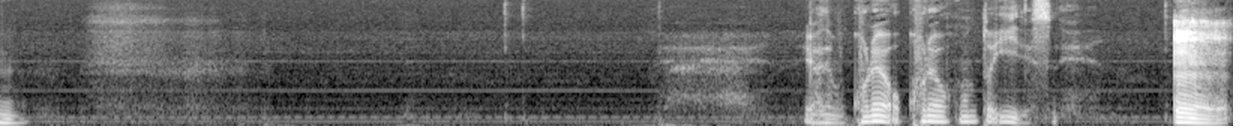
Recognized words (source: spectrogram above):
うん。いやでもこれは、これは本当いいですね。うん。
